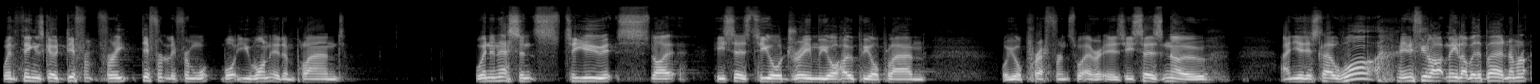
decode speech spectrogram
when things go different differently from what you wanted and planned, when in essence to you it's like He says to your dream or your hope or your plan, or your preference, whatever it is. He says no, and you're just like, what? And if you're like me, like with a bird, and I'm like,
